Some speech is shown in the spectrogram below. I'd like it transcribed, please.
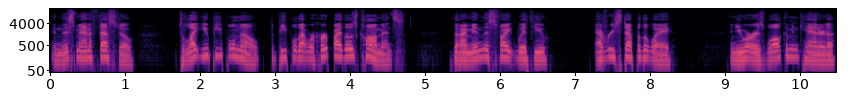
in this manifesto, to let you people know, the people that were hurt by those comments, that I'm in this fight with you every step of the way, and you are as welcome in Canada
